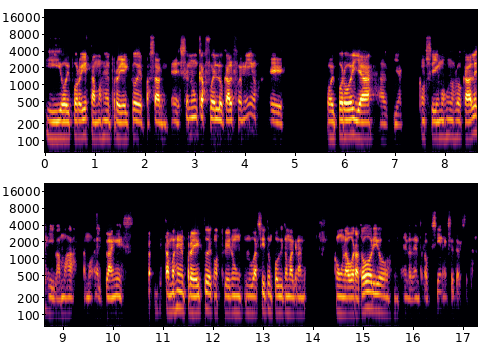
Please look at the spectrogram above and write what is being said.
Y hoy por hoy estamos en el proyecto de pasar, ese nunca fue el local, fue mío. Eh, hoy por hoy ya, ya conseguimos unos locales y vamos a, estamos, el plan es, estamos en el proyecto de construir un lugarcito un poquito más grande, con un laboratorio en, dentro de la oficina, etcétera, etcétera.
